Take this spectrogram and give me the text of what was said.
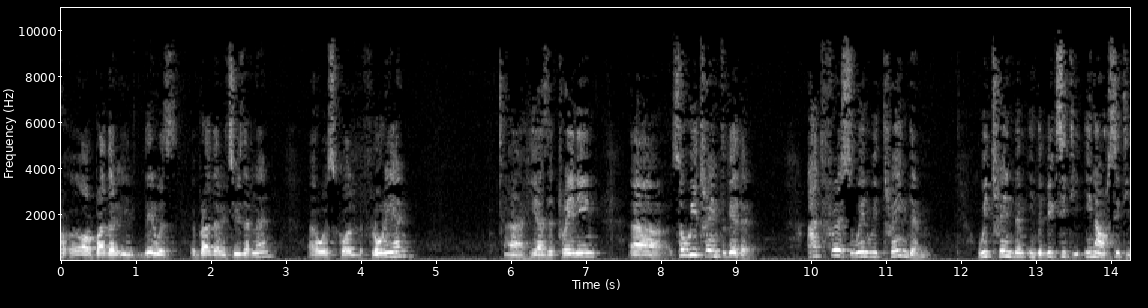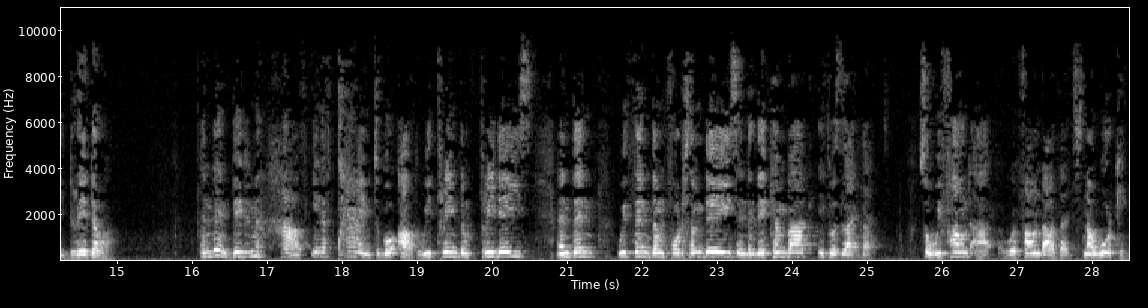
our brother. In, there was a brother in Switzerland. Uh, was called Florian. Uh, he has a training. Uh, so we trained together. At first, when we trained them, we trained them in the big city, in our city, Dire Dawa. And then they didn't have enough time to go out. We trained them three days, and then we sent them for some days, and then they come back. It was like that. So we found out, we found out that it's not working.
